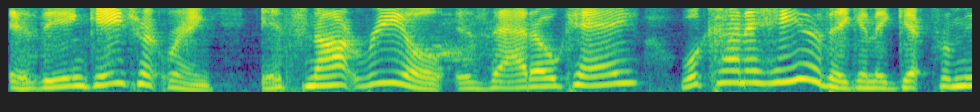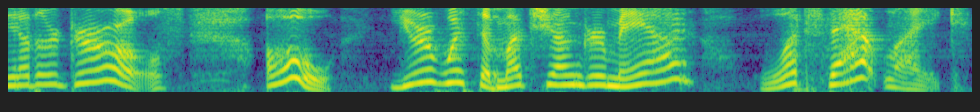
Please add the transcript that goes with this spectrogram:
Eh, the engagement ring. It's not real. Is that okay? What kind of hate are they going to get from the other girls? Oh you're with a much younger man? What's that like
